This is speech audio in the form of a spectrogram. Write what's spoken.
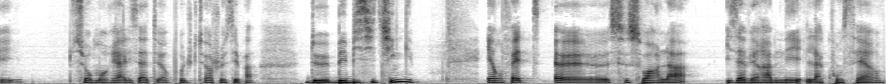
et sûrement réalisateur, producteur, je sais pas, de Babysitting. Et en fait, ce soir-là, ils avaient ramené la conserve,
